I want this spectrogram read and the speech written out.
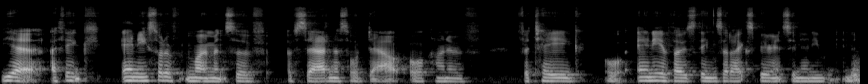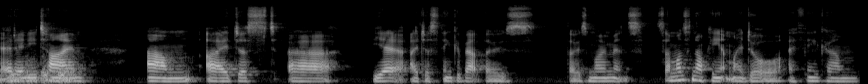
yeah, I think any sort of moments of, of sadness or doubt or kind of fatigue or any of those things that I experience in any in, at any time, um, I just uh, yeah, I just think about those those moments. Someone's knocking at my door. I think um,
